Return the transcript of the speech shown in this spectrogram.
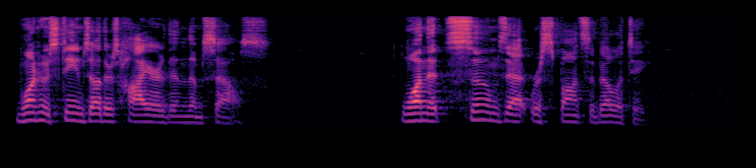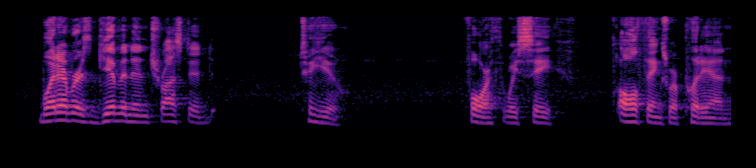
One who esteems others higher than themselves one that assumes that responsibility. Whatever is given and trusted to you. Fourth, we see all things were put in,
